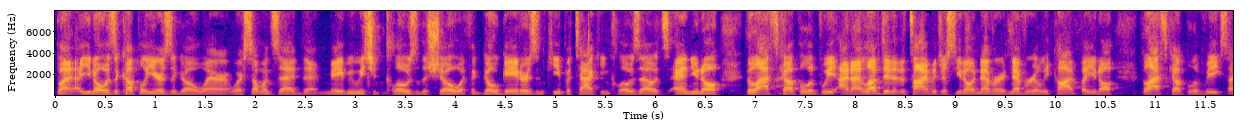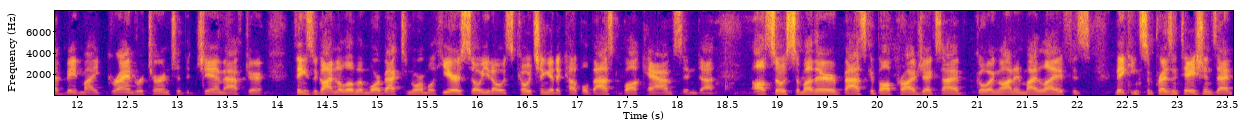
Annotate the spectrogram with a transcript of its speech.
But uh, you know, it was a couple years ago where where someone said that maybe we should close the show with a Go Gators and keep attacking closeouts. And you know, the last couple of weeks, and I loved it at the time, it just you know never never really caught. But you know, the last couple of weeks, I've made my grand return to the gym after things have gotten a little bit more back to normal here. So you know, I was coaching at a couple basketball camps and. Uh, also some other basketball projects I have going on in my life is making some presentations. And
